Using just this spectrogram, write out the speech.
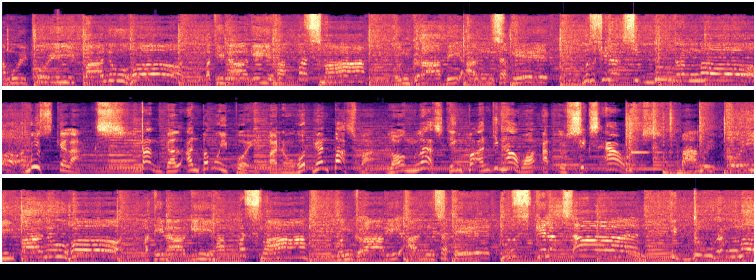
Bamoy po'y panuhot Pati nagihapasma Kung grabe ang sakit Muskilak sigdurang mo Muskelax. Tanggal ang pamuypoy, panuhot ngan pasma, long-lasting pa ang ginhawa up to 6 hours. Bamoy po'y panuhot Pati nagihapasma Kung grabe ang sakit Muskilaksan Igdurang mo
